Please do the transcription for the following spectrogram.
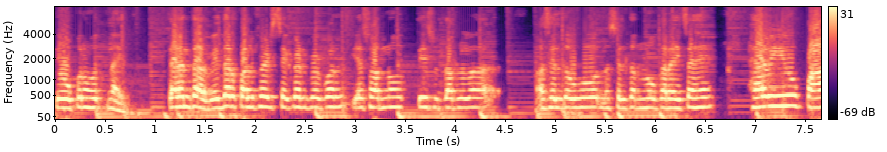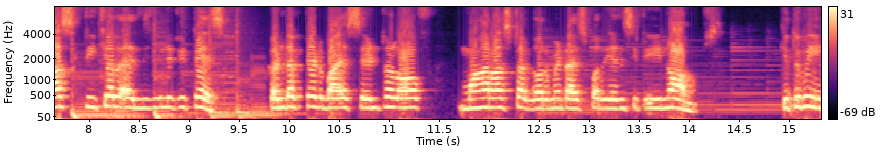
ते ओपन होत नाहीत. त्यानंतर whether qualified second paper yes or no ते सुद्धा आपल्याला असेल तर हो नसेल तर नो करायचं आहे. Have you pass teacher eligibility test conducted by central of Maharashtra government as per N C T norms की तुम्ही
